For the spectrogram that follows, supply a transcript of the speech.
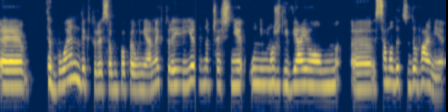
e, te błędy, które są popełniane, które jednocześnie uniemożliwiają samodecydowanie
